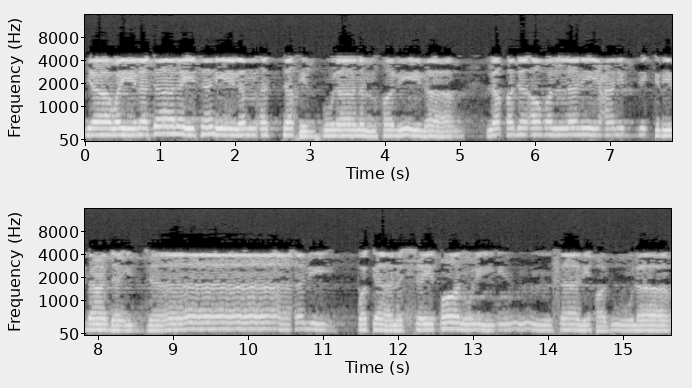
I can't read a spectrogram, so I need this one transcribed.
يا ويلتى ليتني لم أتخذ فلانا خليلا. لقد أضلني عن الذكر بعد إذ جاءني وكان الشيطان للإنسان خذولا.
